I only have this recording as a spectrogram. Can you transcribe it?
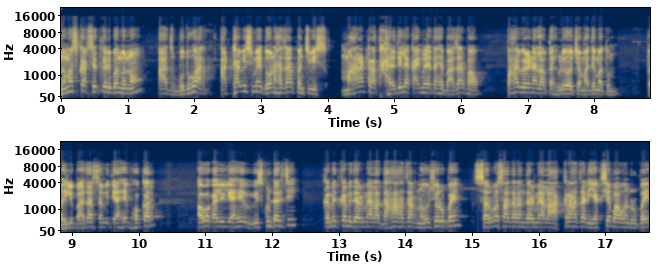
नमस्कार शेतकरी बंधूंनो. आज बुधवार अठ्ठावीस मे दोन हजार पंचवीस. महाराष्ट्रात हळदीला काय मिळत आहे बाजारभाव? पहा वेळ न लावता व्हिडिओच्या माध्यमातून. पहिली बाजार समिती आहे भोकर. आवक आलेली आहे वीस क्विंटलची. कमीत कमी दरम्याला दहा हजार नऊशे रुपये. सर्वसाधारण दरम्याला अकरा हजार एकशे बावन्न रुपये.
